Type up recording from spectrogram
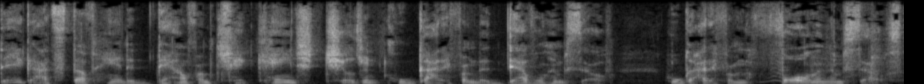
They got stuff handed down from Cain's children who got it from the devil himself, who got it from the fallen themselves.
